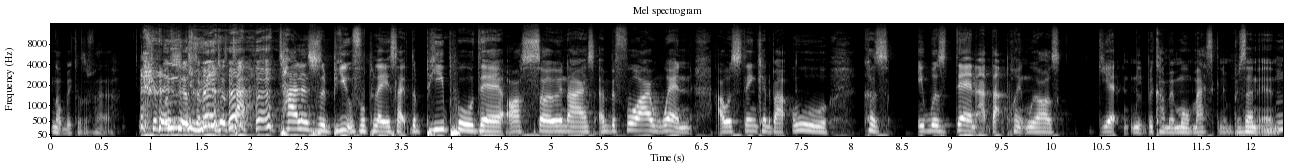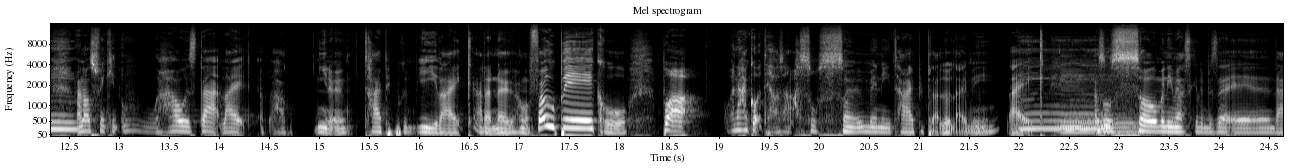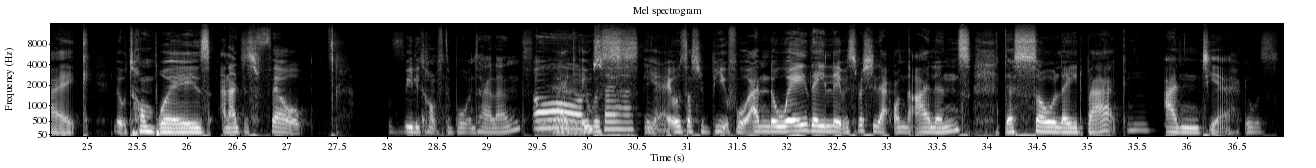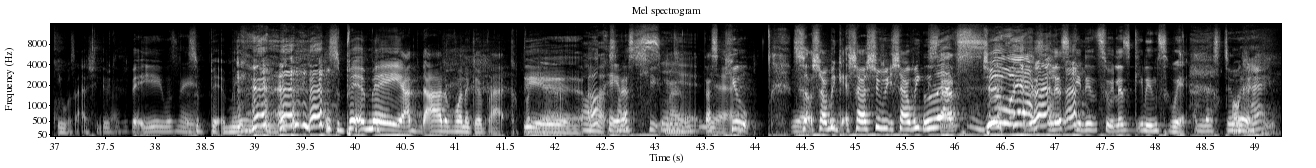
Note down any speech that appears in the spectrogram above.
not because of her. It's just amazing. Thailand's just a beautiful place. Like the people there are so nice. And before I went, I was thinking about oh, because it was then at that point where I was get becoming more masculine presenting, mm. and I was thinking, oh, how is that like? How you know Thai people can be like I don't know homophobic or, but when I got there, I was like, I saw so many Thai people that look like me. Like I saw mm. so many masculine presenting, like little tomboys, and I just felt really comfortable in Thailand. Oh, like, it I'm was so happy. yeah, it was such a beautiful and the way they live, especially like on the islands, they're so laid back. Mm. And yeah, it was it was actually It was a bit of you, wasn't it? it's a bit of me. it's a bit of me. I, I don't want to go back. But yeah. Yeah. Oh, that okay, that's sounds cute, man. That's Yeah. cute. Yeah. So shall we get? Shall, shall we? Shall we? Let's start- do it. let's, let's get into it. Let's get into it. Let's do it. okay.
